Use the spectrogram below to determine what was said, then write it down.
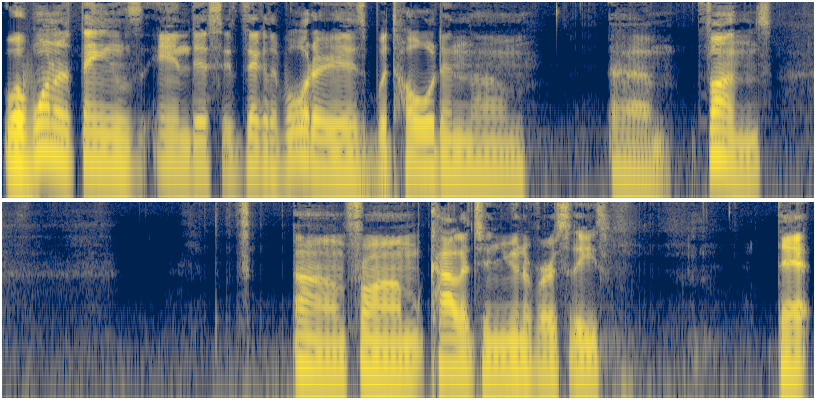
well, one of the things in this executive order is withholding um, um, funds um, from college and universities that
